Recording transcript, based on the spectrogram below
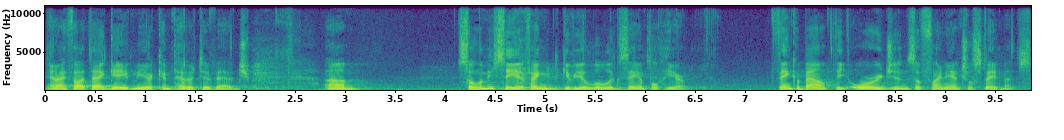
And I thought that gave me a competitive edge. Um, so let me see if I can give you a little example here. Think about the origins of financial statements.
